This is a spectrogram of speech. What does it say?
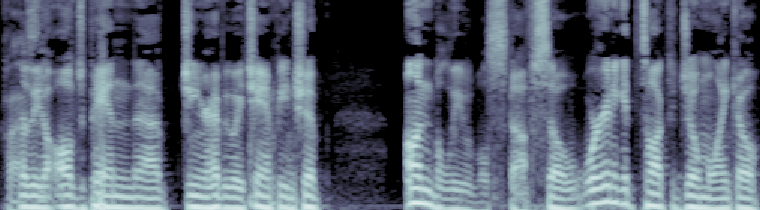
for the All Japan uh, Junior Heavyweight Championship. Unbelievable stuff. So we're going to get to talk to Joe Malenko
